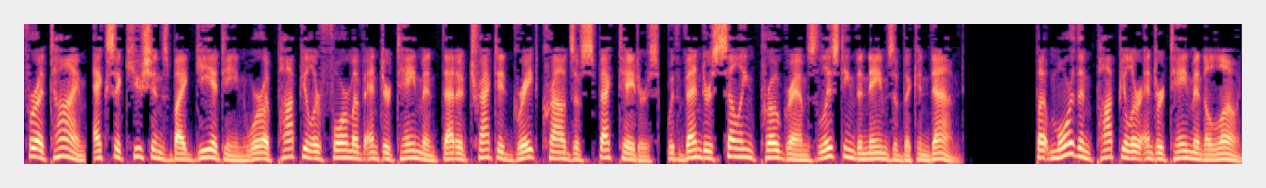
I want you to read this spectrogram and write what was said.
For a time, executions by guillotine were a popular form of entertainment that attracted great crowds of spectators, with vendors selling programs listing the names of the condemned. But more than popular entertainment alone,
